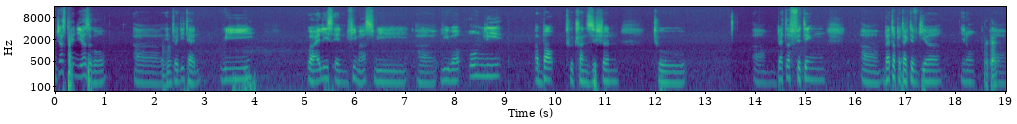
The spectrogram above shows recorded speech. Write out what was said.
just ten years ago, uh, Mm-hmm. in 2010, we, well, at least in PHEMAS, we uh, we were only about to transition to um, better fitting, uh, better protective gear, you know, Okay.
